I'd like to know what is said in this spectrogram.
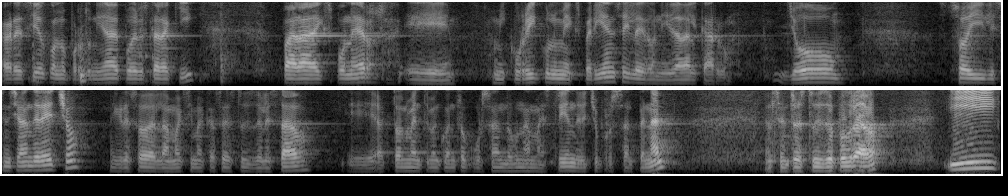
Agradecido con la oportunidad de poder estar aquí para exponer eh, mi currículum, mi experiencia y la idoneidad al cargo. Yo soy licenciado en Derecho, egresado de la máxima Casa de Estudios del Estado. Eh, actualmente me encuentro cursando una maestría en Derecho Procesal Penal en el Centro de Estudios de Posgrado y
